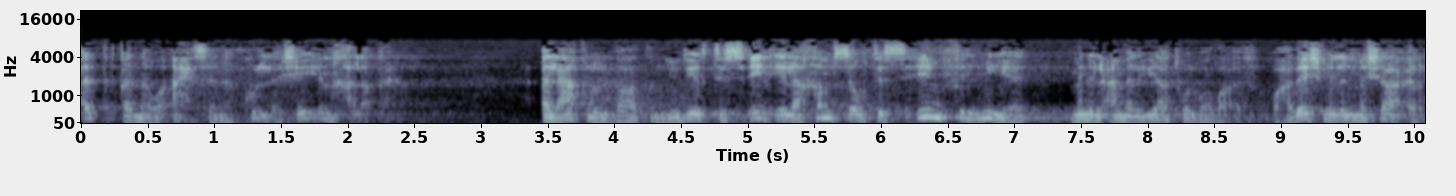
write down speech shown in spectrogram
أتقن وأحسن كل شيء خلقه. العقل الباطن يدير 90 إلى 95% من العمليات والوظائف. وهذا يشمل المشاعر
